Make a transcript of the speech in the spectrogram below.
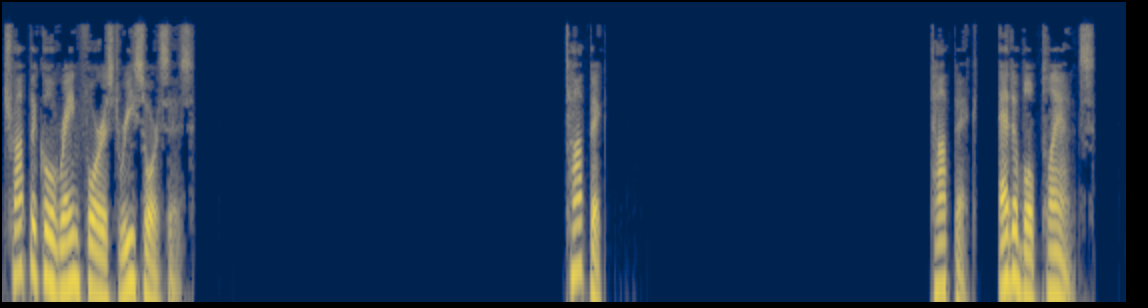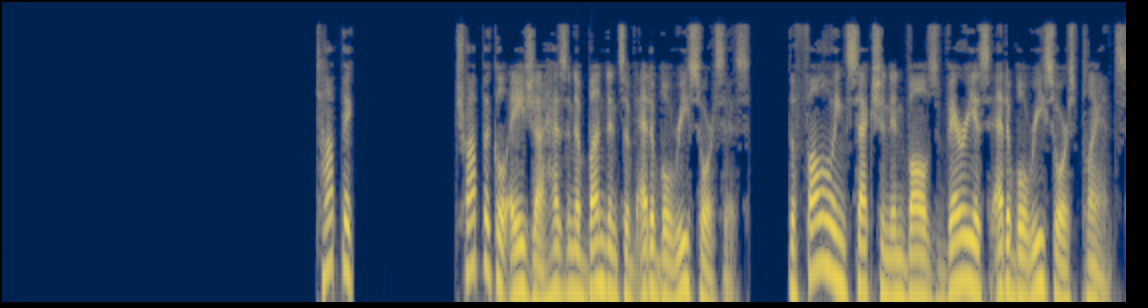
Tropical rainforest resources Edible plants. Topic: Tropical Asia has an abundance of edible resources. The following section involves various edible resource plants.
